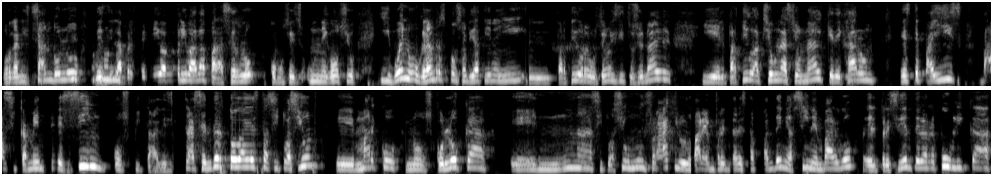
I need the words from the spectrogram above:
organizándolo desde la perspectiva privada para hacerlo como si es un negocio. Y bueno, gran responsabilidad tiene ahí el Partido Revolucionario Institucional y el Partido Acción Nacional que dejaron este país básicamente sin hospitales. Trascender toda esta situación, eh, Marco nos coloca en una situación muy frágil para enfrentar esta pandemia. Sin embargo, el presidente de la República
